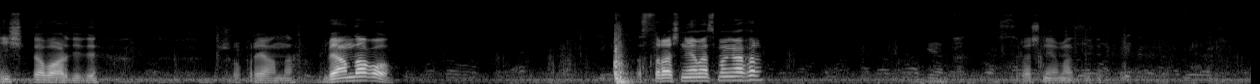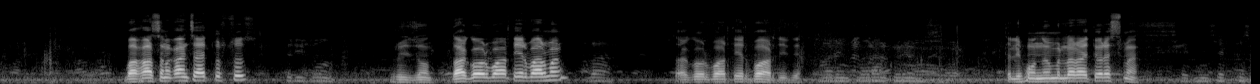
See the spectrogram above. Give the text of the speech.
İşik de var dedi. Şopur yanında. Bir. Страшный emas men axir. Başlayamaz dedi. Bakasını kaç ayet tutsunuz? 110. 110. Da gorbart var mı? Var. Da gorbart var dedi. Var, var. Telefon numaraları ait öğretsin mi? 78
